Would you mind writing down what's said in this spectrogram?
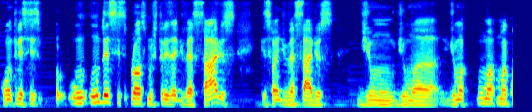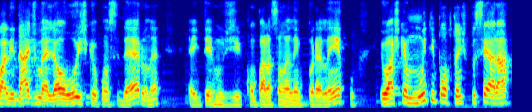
contra esses, um, um, desses próximos três adversários, que são adversários de, um, de, uma, de uma, uma, uma qualidade melhor hoje, que eu considero, né? É, em termos de comparação elenco por elenco, eu acho que é muito importante para o Ceará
